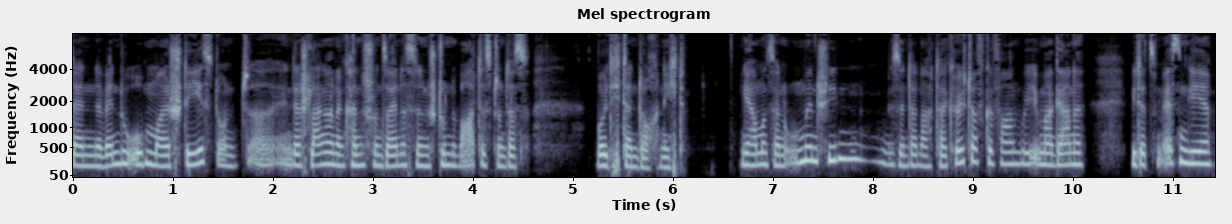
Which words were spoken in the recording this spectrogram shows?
Denn wenn du oben mal stehst und äh, in der Schlange, dann kann es schon sein, dass du eine Stunde wartest und das wollte ich dann doch nicht. Wir haben uns dann umentschieden. Wir sind dann nach Thalkirchdorf gefahren, wo ich immer gerne wieder zum Essen gehe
